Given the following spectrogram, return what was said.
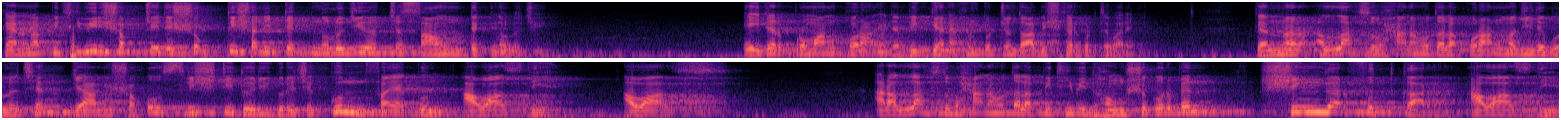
কেননা পৃথিবীর সবচেয়ে শক্তিশালী টেকনোলজি হচ্ছে সাউন্ড টেকনোলজি। এইটার প্রমাণ করান এটা বিজ্ঞান এখন পর্যন্ত আবিষ্কার করতে পারেনি। কেননা আল্লাহ সুবাহানহতালা কোরআন মাজিদে বলেছেন যে আমি সকল সৃষ্টি তৈরি করেছি কুন ফায়া কুন, আওয়াজ দিয়ে, আওয়াজ। আর আল্লাহ সুবাহানহতালা পৃথিবী ধ্বংস করবেন সিঙ্গার ফুৎকার, আওয়াজ দিয়ে।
